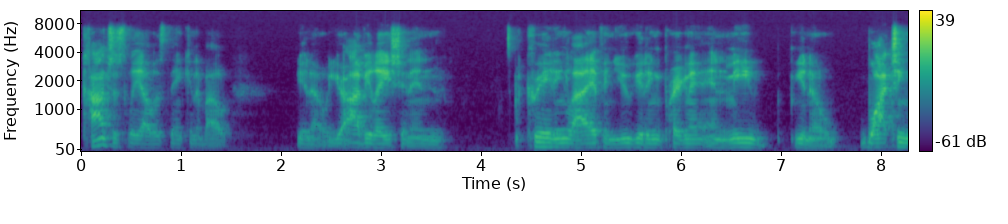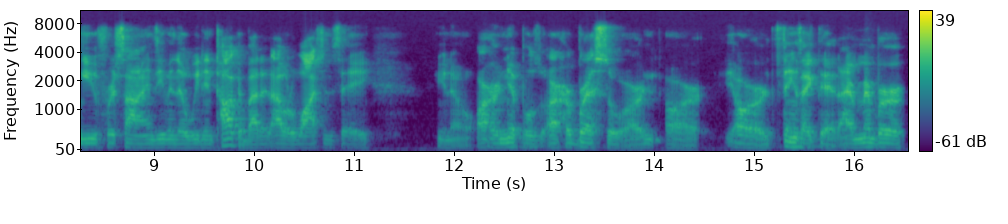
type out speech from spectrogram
consciously I was thinking about, you know, your ovulation and creating life and you getting pregnant and me, you know, watching you for signs, even though we didn't talk about it, I would watch and say, you know, are her nipples, are her breasts sore, or, or, or things like that. I remember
